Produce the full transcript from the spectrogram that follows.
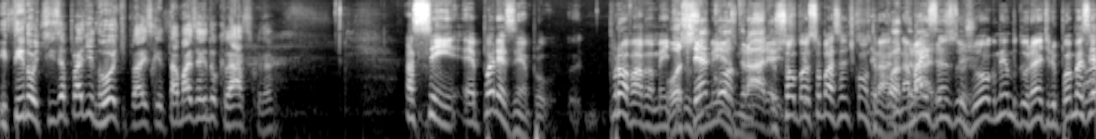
e, e tem notícia pra de noite, pra esquentar mais ainda o clássico, né? Assim, é, por exemplo, provavelmente. Você é mesmos- contrário Eu sou, eu sou bastante contrário. Ainda contrário, mais eu antes do jogo, mesmo durante, depois, mas Não,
